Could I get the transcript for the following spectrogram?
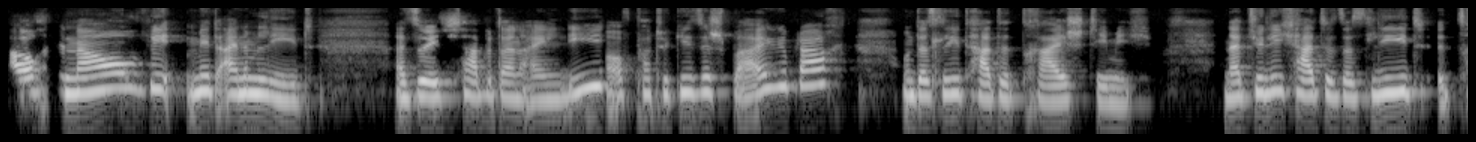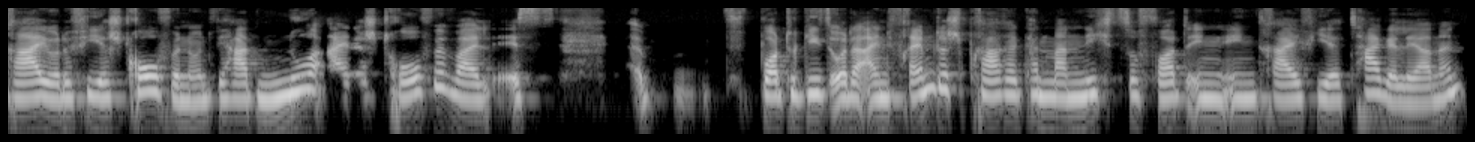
auch genau wie mit einem Lied. Also ich habe dann ein Lied auf Portugiesisch beigebracht und das Lied hatte dreistimmig. Natürlich hatte das Lied drei oder vier Strophen und wir hatten nur eine Strophe, weil es äh, Portugies oder eine fremde Sprache kann man nicht sofort in, in drei, vier Tage lernen.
